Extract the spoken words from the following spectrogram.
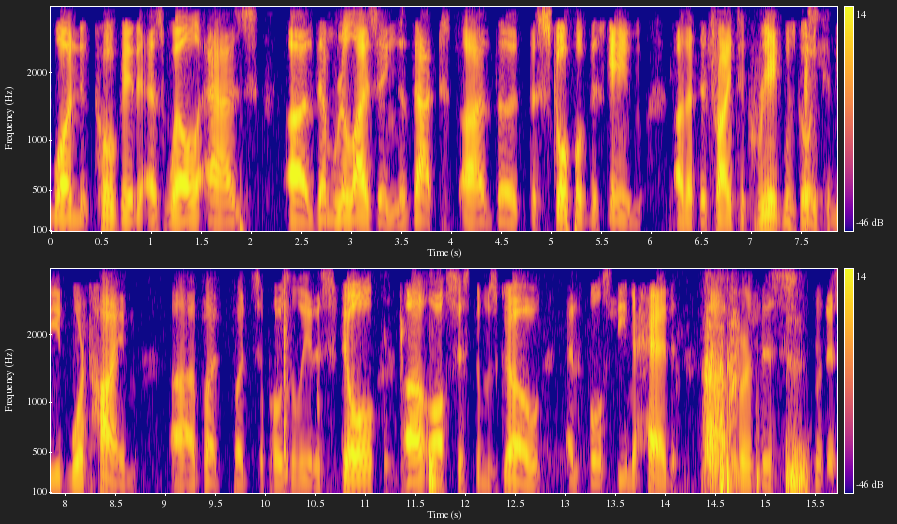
one COVID as well as uh, them realizing that uh, the the scope of this game uh, that they're trying to create was going to need more time. Uh, but but supposedly it is still uh, all systems go and full steam ahead uh, for this for this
